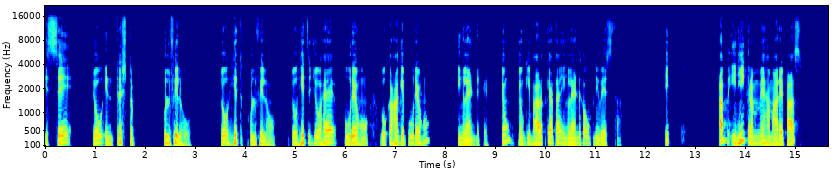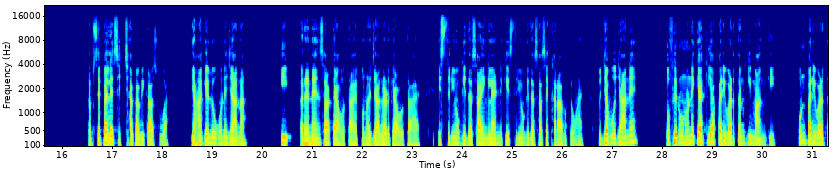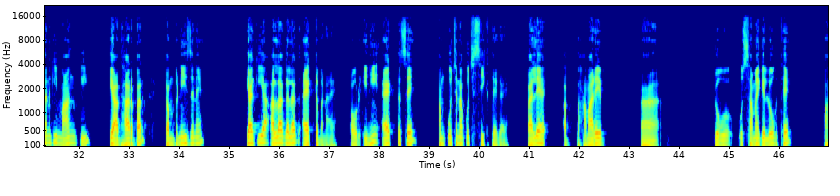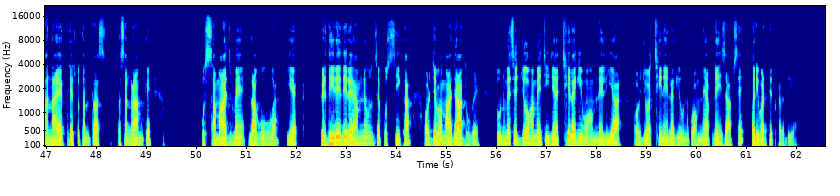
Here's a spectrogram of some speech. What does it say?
इससे जो इंटरेस्ट फुलफिल हो, जो हित फुलफिल हो, जो हित जो है पूरे हों, वो कहाँ के पूरे हों? इंग्लैंड के। क्यों? क्योंकि भारत क्या था? इंग्लैंड का उपनिवेश था। ठीक? अब इन्हीं क्रम में हमारे पास सबसे पहले शिक्षा का विकास हुआ। यहाँ के लोगों ने जाना कि रेनेसा क्या होता है? पुनर्जागरण क्या होता है? स्त्रियों की दशा इंग्लैंड की स्त्रियों की दशा से खराब क्यों है? तो जब वो जाने तो फिर उन्होंने क्या किया? परिवर्तन की मांग की। उन परिवर्तन की मांग की के आधार पर कंपनीज़ ने क्या किया? अलग अलग एक्ट बनाए और इन्हीं एक्ट से हम कुछ ना कुछ सीखते गए। पहले अब हमारे आ, जो उस समय के लोग थे महानायक थे स्वतंत्रता संग्राम के उस समाज में लागू हुआ ये एक्ट। फिर धीरे धीरे हमने उनसे कुछ सीखा और जब हम आज़ाद हुए तो उनमें से जो हमें चीज़ें अच्छी लगी वो हमने लिया और जो अच्छी नहीं लगी उनको हमने अपने हिसाब से परिवर्तित कर दिया।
